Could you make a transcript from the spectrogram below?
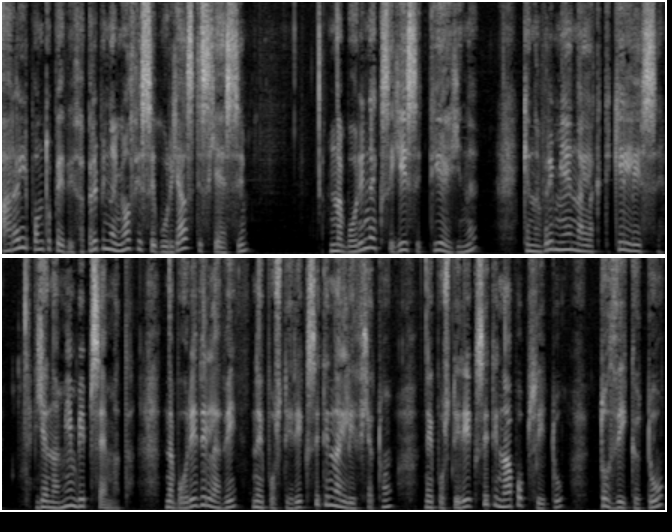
Άρα λοιπόν το παιδί θα πρέπει να νιώθει σιγουριά στη σχέση να μπορεί να εξηγήσει τι έγινε και να βρει μια εναλλακτική λύση για να μην μπει ψέματα. Να μπορεί δηλαδή να υποστηρίξει την αλήθεια του, να υποστηρίξει την άποψή του, το δίκιο του,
